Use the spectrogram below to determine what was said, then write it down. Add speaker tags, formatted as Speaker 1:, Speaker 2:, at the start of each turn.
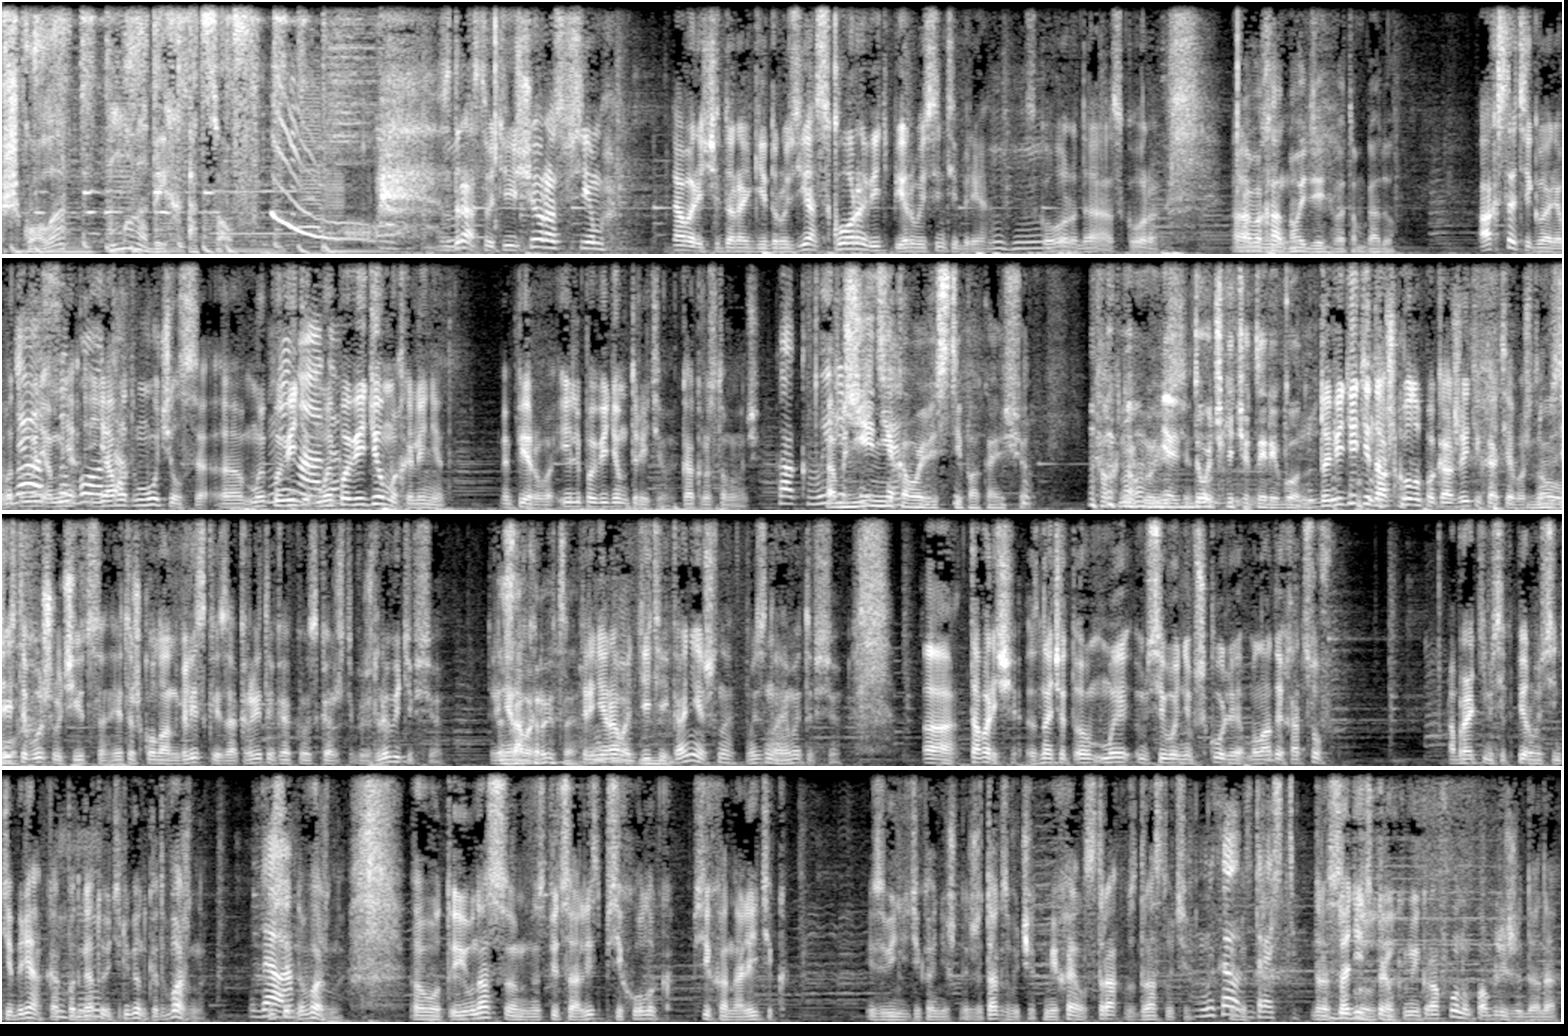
Speaker 1: Школа молодых отцов.
Speaker 2: Здравствуйте еще раз всем, товарищи дорогие друзья. Скоро ведь 1 сентября. Скоро, да, скоро.
Speaker 3: А выходной день в этом году.
Speaker 2: А, кстати говоря, вот
Speaker 4: Да,
Speaker 2: у меня- меня- я вот мучился. Э, Мы, поведем, мы поведем их или нет? Первого. Или поведем третьего? Как, Рустам Иванович?
Speaker 4: Как вы
Speaker 3: А мне
Speaker 4: решите?
Speaker 3: некого вести пока еще.
Speaker 2: Как
Speaker 3: Ну, у меня
Speaker 2: вести?
Speaker 3: дочке 4 года.
Speaker 2: Доведите до школы, покажите хотя бы, что
Speaker 3: Ну.
Speaker 2: здесь ты будешь учиться. Это школа английская, закрытая, как вы скажете. Вы же любите все.
Speaker 3: Закрытая?
Speaker 2: Тренировать детей, конечно, мы знаем это все. товарищи, значит, э, мы сегодня в школе молодых отцов обратимся к 1 сентября, как подготовить ребенка. Это важно.
Speaker 4: Да.
Speaker 2: Действительно важно. Вот. И у нас э, специалист, психолог, психоаналитик. Извините, конечно же, так звучит. Михаил Страх, здравствуйте.
Speaker 4: Михаил, здрасте.
Speaker 2: Да, садитесь прямо к микрофону поближе, да-да.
